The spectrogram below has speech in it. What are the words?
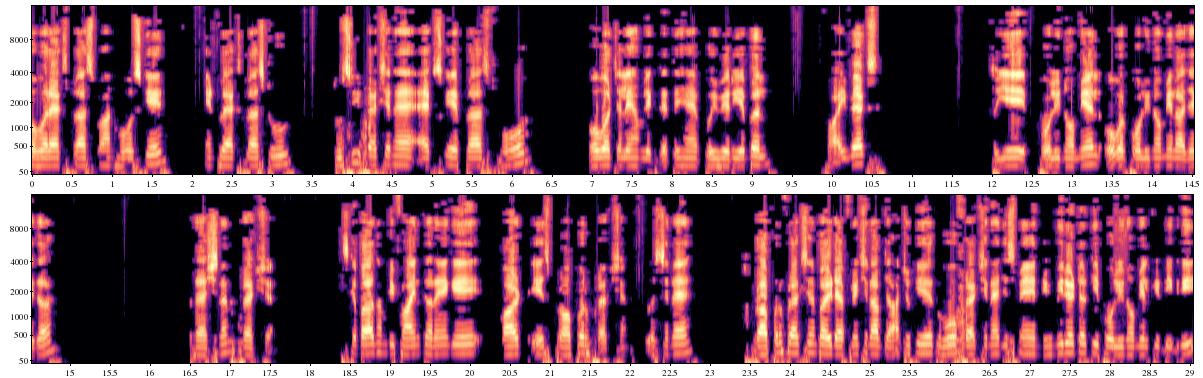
over x plus one whole square into x plus two दूसरी फ्रैक्शन है एक्स के प्लस फोर ओवर चले, हम लिख देते हैं कोई वेरिएबल फाइव एक्स तो ये पोलिनोमियल ओवर पोलिनोमियल आ जाएगा रैशनल फ्रैक्शन इसके बाद हम डिफाइन करेंगे what is proper fraction question है प्रॉपर फ्रैक्शन बाय डेफिनेशन आप जान चुके हैं तो वो फ्रैक्शन है जिसमें न्यूमिनेटर की पोलिनोमियल की डिग्री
